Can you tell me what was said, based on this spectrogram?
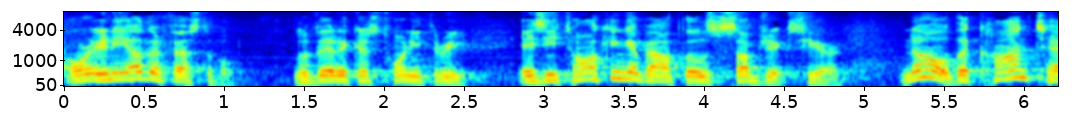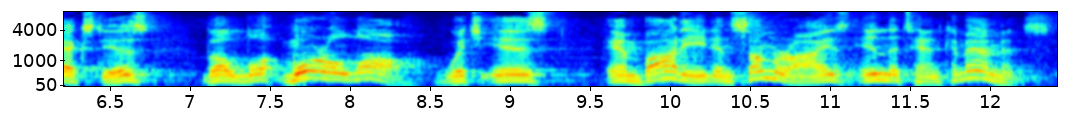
Or any other festival? Leviticus 23. Is he talking about those subjects here? No, the context is the moral law, which is embodied and summarized in the Ten Commandments.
